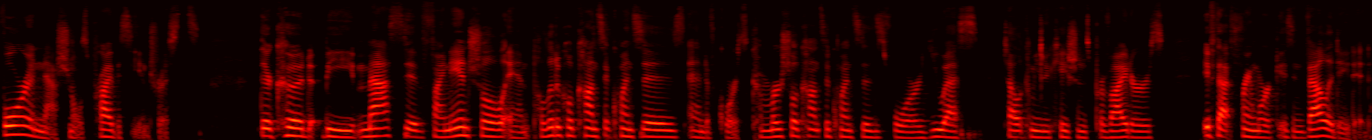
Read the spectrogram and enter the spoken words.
foreign nationals' privacy interests. There could be massive financial and political consequences, and of course, commercial consequences for US telecommunications providers if that framework is invalidated.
